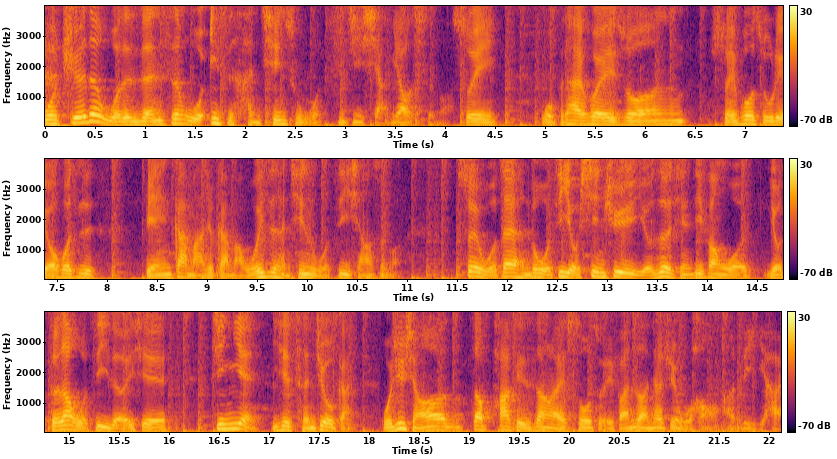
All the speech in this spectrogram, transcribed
我觉得我的人生我一直很清楚我自己想要什么，所以我不太会说随波逐流，或是别人干嘛就干嘛。我一直很清楚我自己想要什么，所以我在很多我自己有兴趣、有热情的地方，我有得到我自己的一些经验、一些成就感，我就想要在 Podcast 上来说嘴一番，让人家觉得我好像很厉害。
